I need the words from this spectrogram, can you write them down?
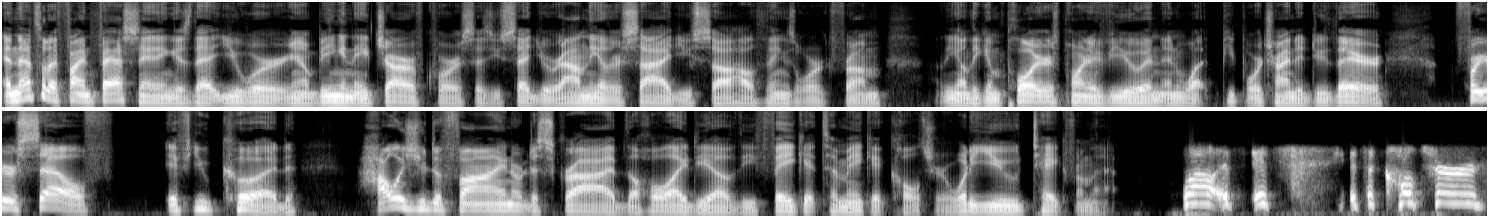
And that's what I find fascinating is that you were, you know, being in HR, of course, as you said, you were on the other side. You saw how things worked from, you know, the employer's point of view and, and what people were trying to do there. For yourself, if you could, how would you define or describe the whole idea of the fake it to make it culture? What do you take from that? Well, it's it's it's a culture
